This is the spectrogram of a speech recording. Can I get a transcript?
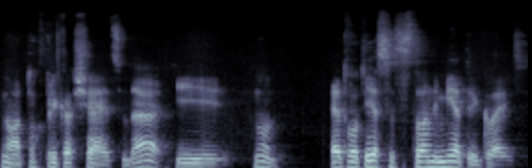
ну, отток прекращается, да, и, ну, это вот если со стороны метрик говорить.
